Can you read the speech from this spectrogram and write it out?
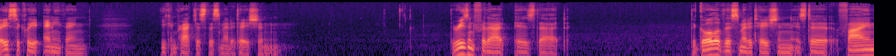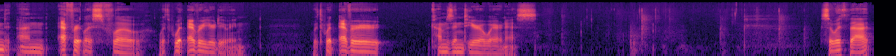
basically anything, you can practice this meditation. The reason for that is that the goal of this meditation is to find an effortless flow with whatever you're doing, with whatever comes into your awareness. So, with that,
